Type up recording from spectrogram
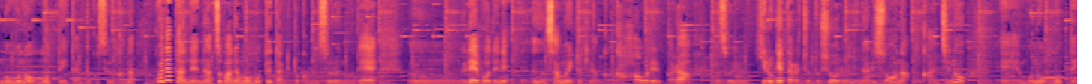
のものを持っていたりとかするかなこれだったらね夏場でも持ってたりとかもするのでうん冷房でね、うん、寒い時なんか羽織れるからそういう広げたらちょっとショールになりそうな感じの、えー、ものを持ってい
